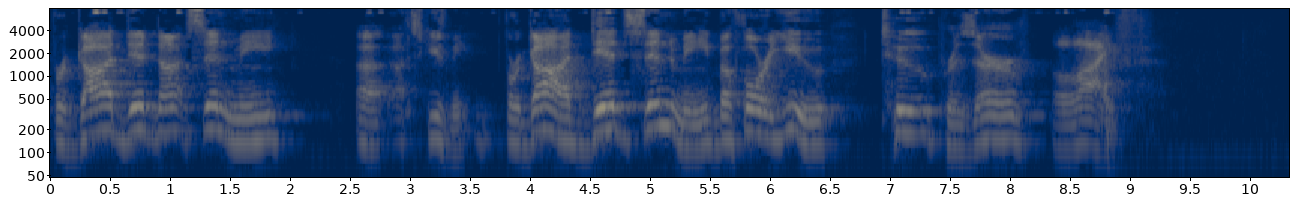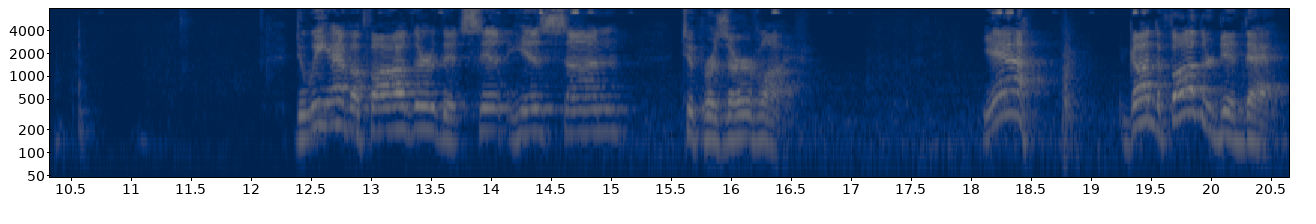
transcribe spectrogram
For God did not send me uh, excuse me, for God did send me before you to preserve life. Do we have a father that sent his son to preserve life? Yeah. God the Father did that.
